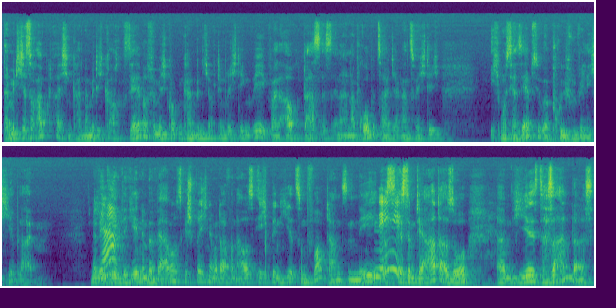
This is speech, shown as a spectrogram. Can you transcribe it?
Damit ich das auch abgleichen kann, damit ich auch selber für mich gucken kann, bin ich auf dem richtigen Weg. Weil auch das ist in einer Probezeit ja ganz wichtig. Ich muss ja selbst überprüfen, will ich hier bleiben. Ne, wir, Ja. gehen, wir gehen in Bewerbungsgesprächen immer davon aus, ich bin hier zum Vortanzen. Nee, Nee. das ist im Theater so. Ähm, hier ist das anders.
